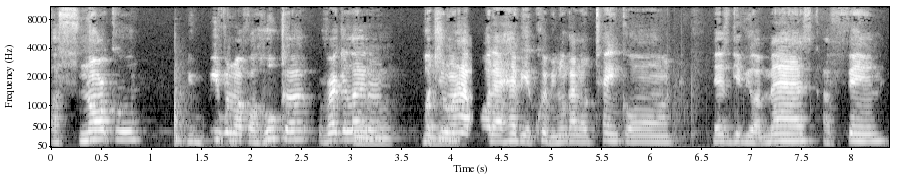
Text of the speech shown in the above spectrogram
a snorkel. You breathing off a hookah regulator, Mhm. but you don't have all that heavy equipment. You don't got no tank on. They just give you a mask, a fin,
